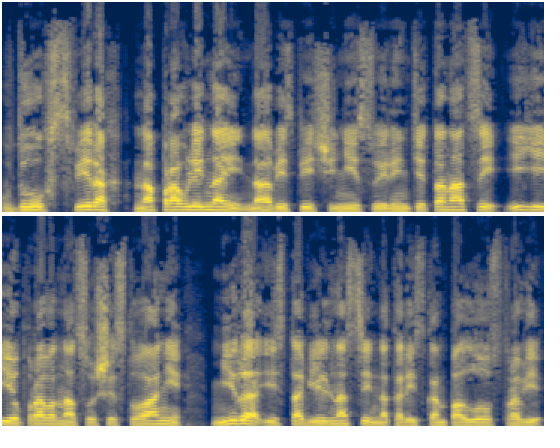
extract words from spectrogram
в двух сферах, направленной на обеспечение суверенитета нации и ее права на существование, мира и стабильности на Корейском полуострове.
